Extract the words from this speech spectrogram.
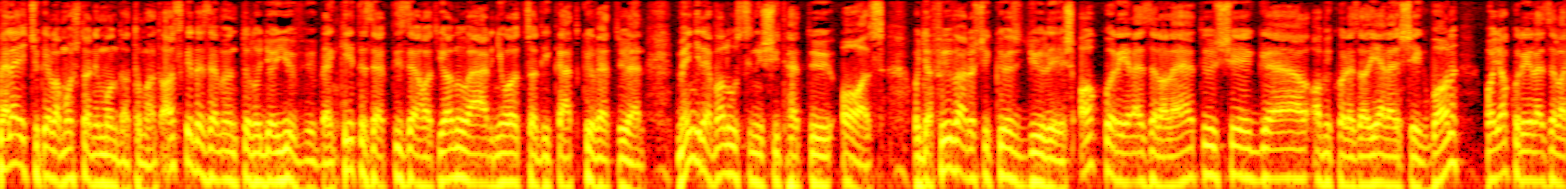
Felejtsük el a mostani mondatomat. Azt kérdezem öntől, hogy a jövőben, 2016. január 8-át követően mennyire valószínűsíthető az, hogy a fővárosi közgyűlés akkor él ezzel a lehetőséggel, amikor ez a jelenség van, vagy akkor él ezzel a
